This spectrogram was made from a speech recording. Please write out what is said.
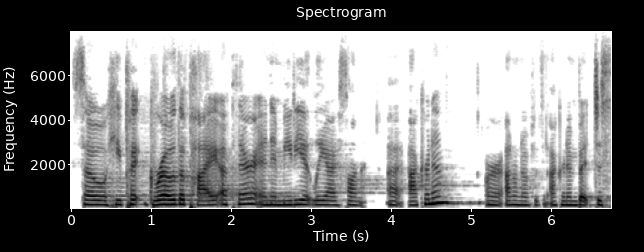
So he put grow the pie up there, and immediately I saw an uh, acronym, or I don't know if it's an acronym, but just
